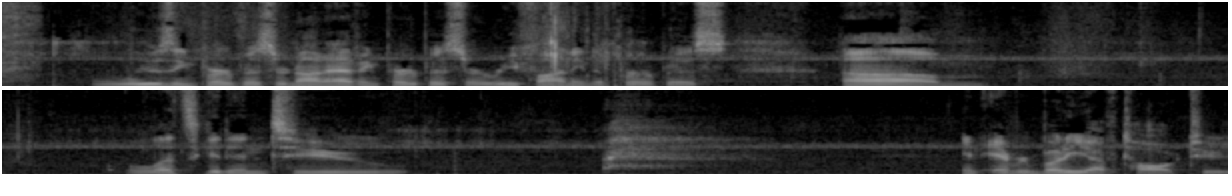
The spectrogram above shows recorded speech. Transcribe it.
losing purpose or not having purpose or refining the purpose. Um, let's get into and everybody I've talked to,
